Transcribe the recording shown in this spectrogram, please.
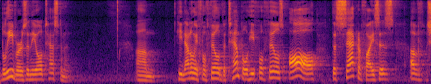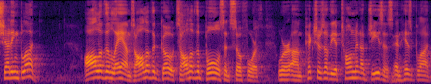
believers in the Old Testament. Um, he not only fulfilled the temple, he fulfills all the sacrifices of shedding blood. All of the lambs, all of the goats, all of the bulls, and so forth were um, pictures of the atonement of Jesus and his blood.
